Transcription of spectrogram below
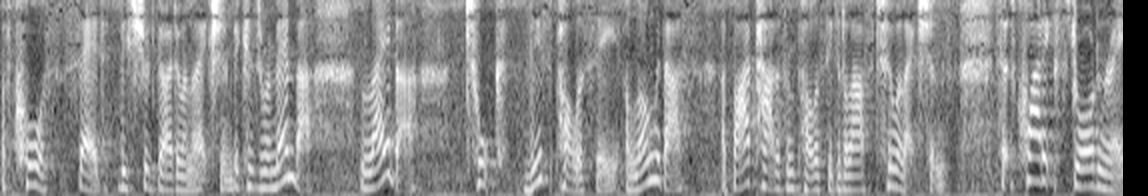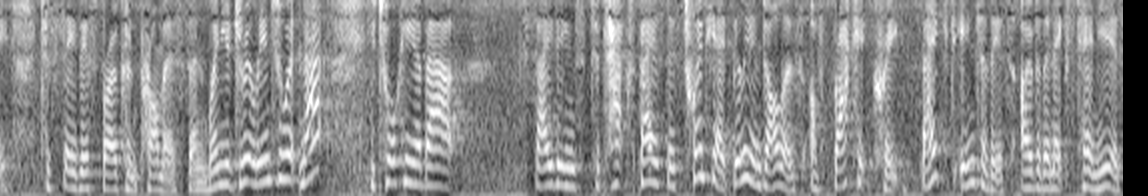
of course, said this should go to an election because remember, Labor took this policy, along with us, a bipartisan policy, to the last two elections. So it's quite extraordinary to see this broken promise. And when you drill into it, Nat, you're talking about savings to taxpayers. There's $28 billion of bracket creep baked into this over the next 10 years.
